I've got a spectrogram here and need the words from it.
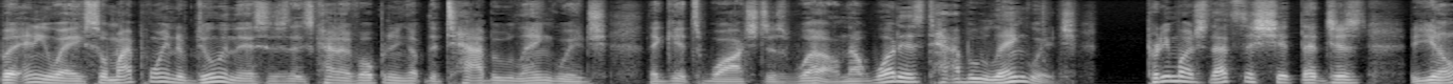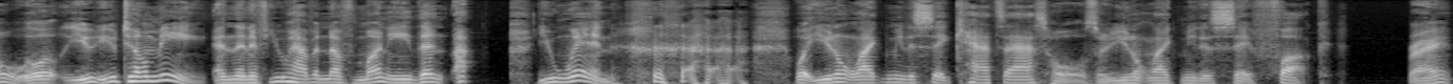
But anyway, so my point of doing this is it's kind of opening up the taboo language that gets watched as well. Now, what is taboo language? Pretty much that's the shit that just, you know, well, you, you tell me. And then if you have enough money, then ah, you win. what, you don't like me to say cat's assholes or you don't like me to say fuck, right?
